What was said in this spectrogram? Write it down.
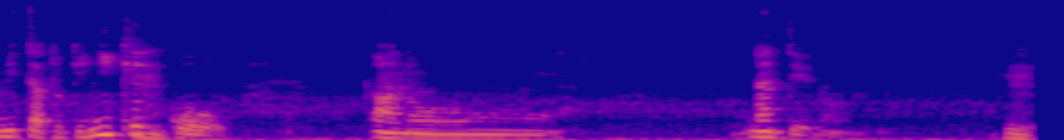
見た時に結構、あのーなんていうの？うん。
